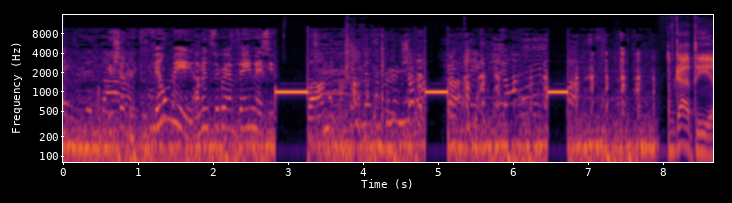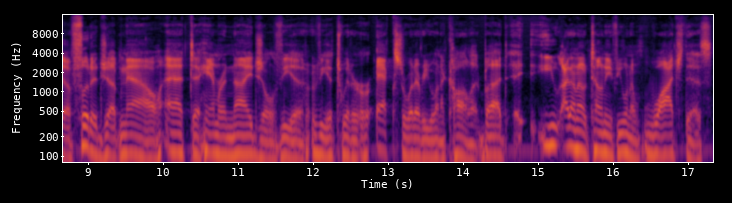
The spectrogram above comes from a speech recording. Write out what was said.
you shut the film me. I'm Instagram famous. You bum. Shut the up. I've got the uh, footage up now at uh, Hammer and Nigel via via Twitter or X or whatever you want to call it. But uh, you, I don't know, Tony, if you want to watch this.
